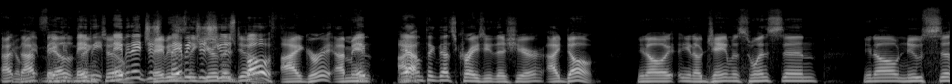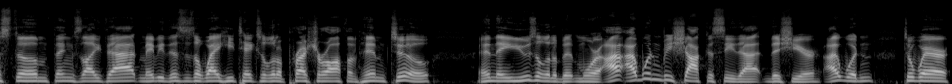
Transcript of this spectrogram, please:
Uh, You know, that's maybe, the other maybe, thing too. maybe they just maybe, maybe, the just use both. I agree. I mean, Maybe- I don't think that's crazy this year. I don't. You know, you know, Jameis Winston. You know, new system, things like that. Maybe this is a way he takes a little pressure off of him too, and they use a little bit more. I, I wouldn't be shocked to see that this year. I wouldn't to where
